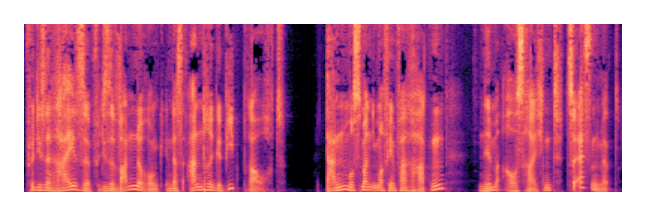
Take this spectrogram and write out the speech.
für diese Reise, für diese Wanderung in das andere Gebiet braucht, dann muss man ihm auf jeden Fall raten, nimm ausreichend zu essen mit.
